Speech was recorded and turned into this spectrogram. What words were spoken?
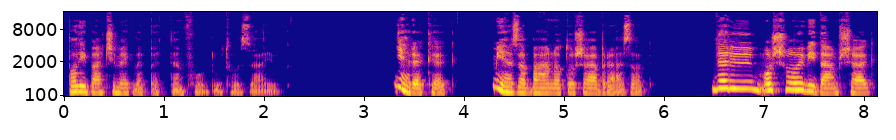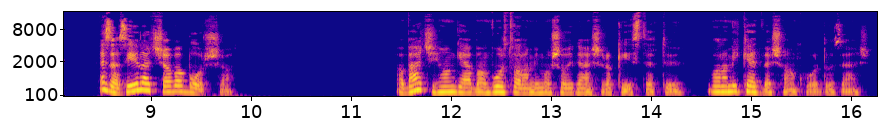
Pali bácsi meglepetten fordult hozzájuk. Gyerekek, mi ez a bánatos ábrázat? Derű, mosoly, vidámság. Ez az élet sava borsa. A bácsi hangjában volt valami mosolygásra késztető, valami kedves hanghordozás.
